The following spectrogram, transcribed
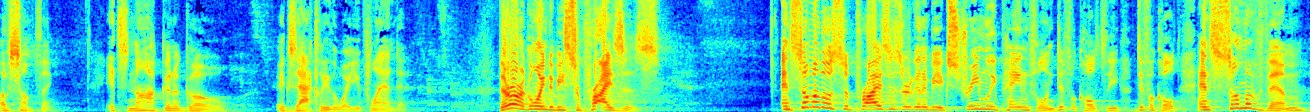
of something it's not going to go exactly the way you planned it. There are going to be surprises. And some of those surprises are going to be extremely painful and difficulty, difficult, and some of them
